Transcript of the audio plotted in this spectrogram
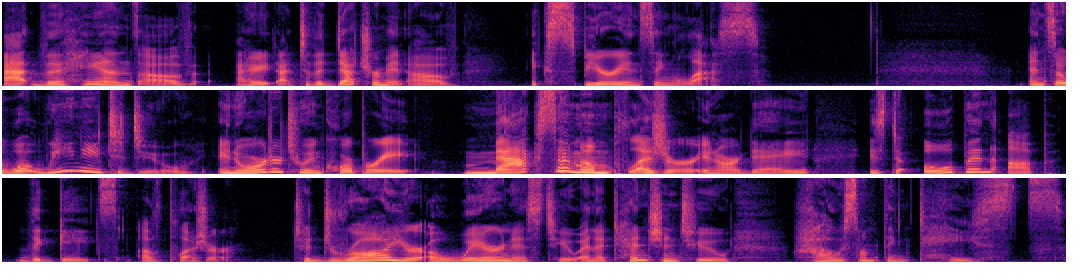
at the hands of, to the detriment of experiencing less. And so, what we need to do in order to incorporate maximum pleasure in our day is to open up the gates of pleasure, to draw your awareness to and attention to how something tastes.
